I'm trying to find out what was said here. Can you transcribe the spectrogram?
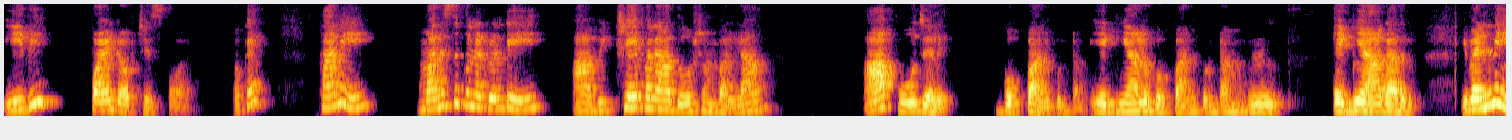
ఇది పాయింట్ అవుట్ చేసుకోవాలి. ఓకే? కానీ మనసుకున్నటువంటి ఆ విక్షేపణ దోషం వల్ల ఆ పూజలే గొప్ప అనుకుంటాం. యజ్ఞాలు గొప్ప అనుకుంటాం. యజ్ఞ ఆగాదులు. ఇవన్నీ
